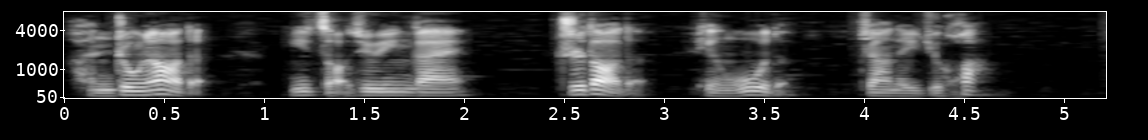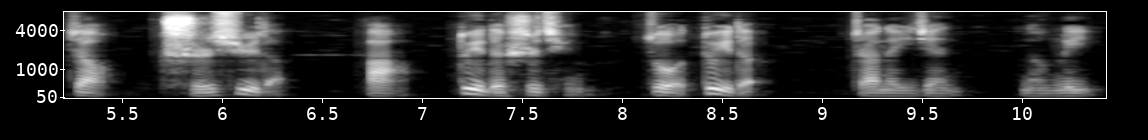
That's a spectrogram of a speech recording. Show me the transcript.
很重要的。你早就应该知道的、领悟的这样的一句话，叫持续的把对的事情做对的这样的一件能力。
